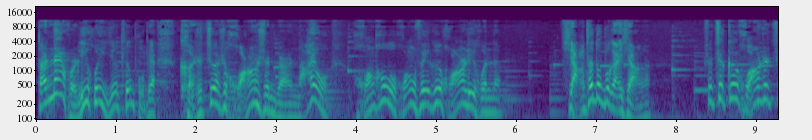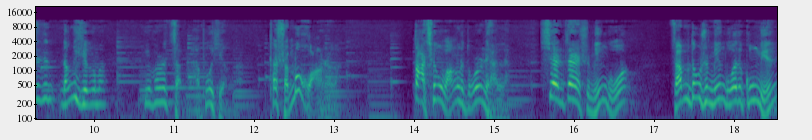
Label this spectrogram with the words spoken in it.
但那会儿离婚已经挺普遍，可是这是皇上身边，哪有皇后、皇妃跟皇上离婚呢？想他都不敢想啊。说这跟皇上这这能行吗？玉芬说怎么不行啊？他什么皇上啊？大清亡了多少年了？现在是民国，咱们都是民国的公民，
